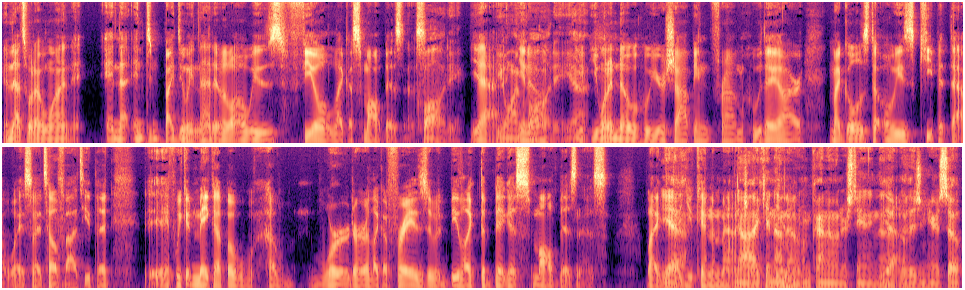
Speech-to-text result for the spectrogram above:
and that's what I want. And that, and by doing that, it'll always feel like a small business. quality Yeah, You want know, quality, yeah. you, you want to know who you're shopping from, who they are. My goal is to always keep it that way. So I tell Fatih that if we could make up a, a word or like a phrase, it would be like the biggest small business, like Yeah. that you can imagine. No, I can. you I'm, know? I'm kind of understanding the, Yeah. the vision here. So,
